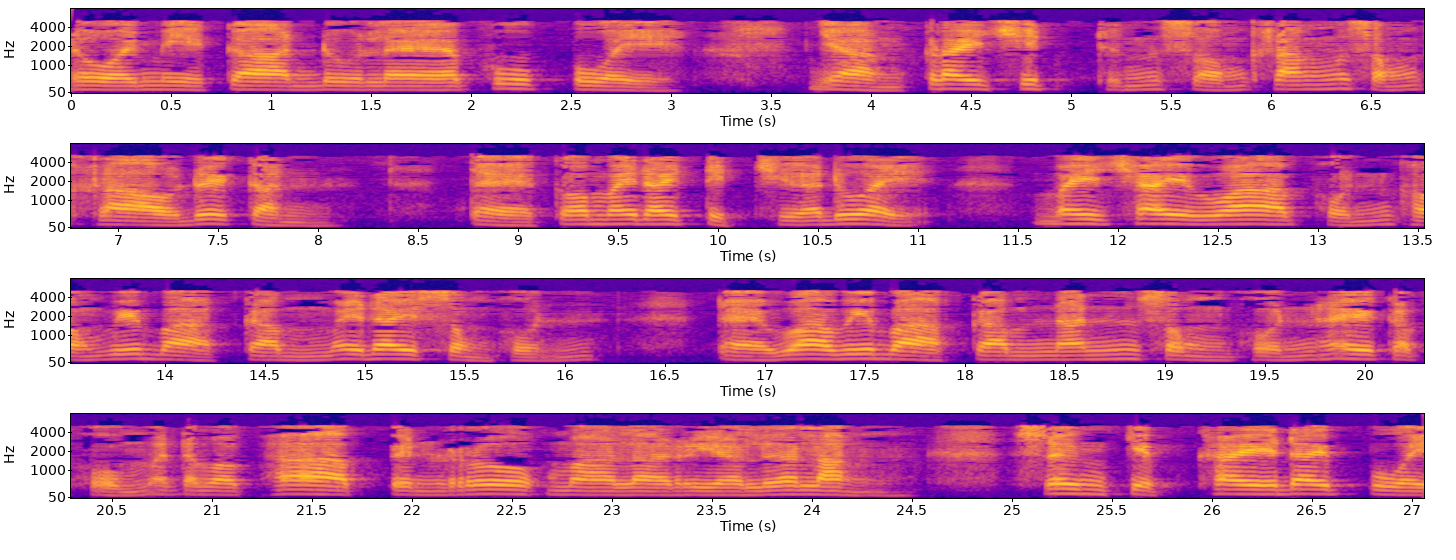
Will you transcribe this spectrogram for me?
โดยมีการดูแลผู้ป่วย อย่างใกล้ชิดถึงสองครั้งสองคราวด้วยกัน แต่ก็ไม่ได้ติดเชื้อด้วย ไม่ใช่ว่าผลของวิบากกรรมไม่ได้ส่งผล แต่ว่าวิบากกรรมนั้นส่งผลให้กับผมอัตมภาพเป็นโรคมาลาเรียเรื้อรัง ซึ่งเจ็บไข้ได้ป่วย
